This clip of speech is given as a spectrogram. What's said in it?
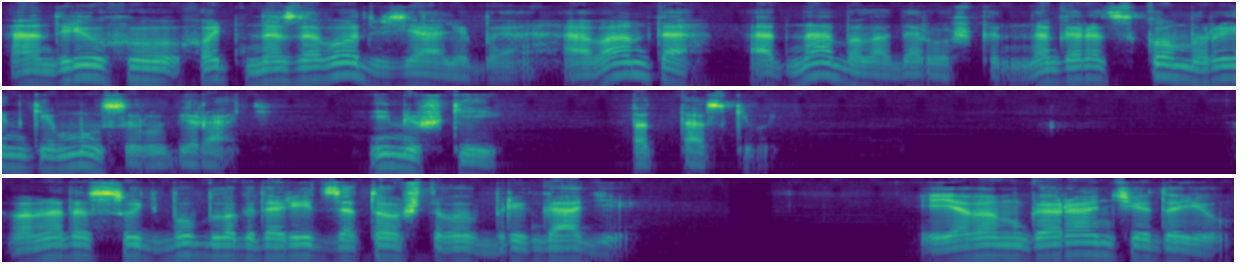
Андрюху хоть на завод взяли бы, а вам-то одна была дорожка на городском рынке мусор убирать и мешки подтаскивать. Вам надо судьбу благодарить за то, что вы в бригаде. И я вам гарантию даю,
